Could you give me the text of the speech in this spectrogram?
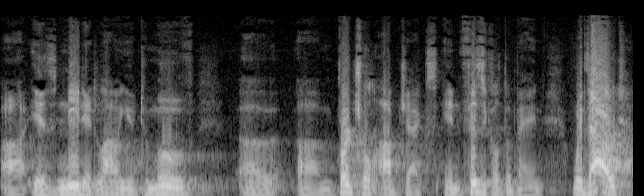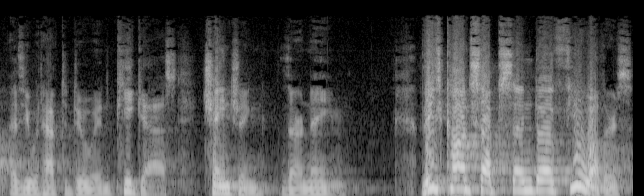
uh, is needed, allowing you to move uh, um, virtual objects in physical domain without, as you would have to do in PGAS, changing their name. These concepts and a few others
